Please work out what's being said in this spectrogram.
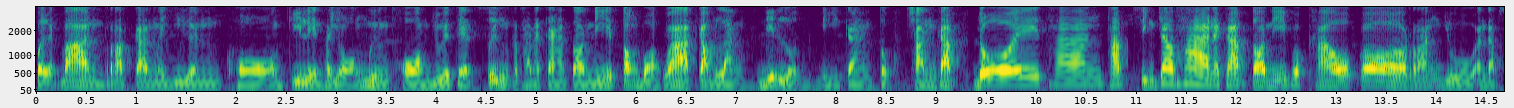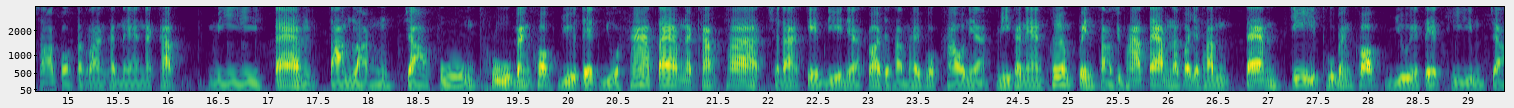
เปิดบ้านรับการมาเยือนของกีเลนพยองเมืองทองยูเ i เต็ดซึ่งสถานการณ์ตอนนี้ต้องบอกว่ากำลังดิ้นรนหนีการตกชั้นครับ โดยทางทัพสิงห์เจ้าท่านะครับ ตอนนี้พวกเขาก็รั้งอยู่อันดับ 3 ของตารางคะแนนนะครับ มีแต้มตามหลังจ่าฝูง True Bangkok United อยู่ 5 แต้มนะครับ ถ้าชนะเกมนี้เนี่ยก็จะทำให้พวกเขาเนี่ยมีคะแนนเพิ่มเป็น 35 แต้ม แล้วก็จะทำแต้มจี้ True Bangkok United ทีมจ่า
